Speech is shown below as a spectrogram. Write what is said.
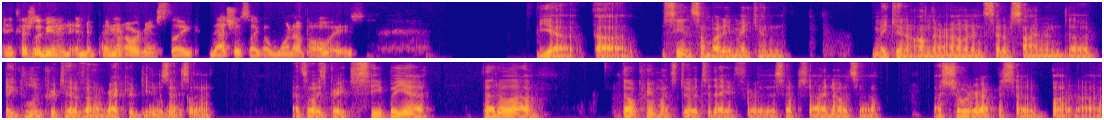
and especially being an independent artist, like that's just like a one up always. Yeah, uh, seeing somebody making making it on their own instead of signing the big lucrative uh, record deals. Exactly. That's uh, that's always great to see. But yeah, that'll uh, that'll pretty much do it today for this episode. I know it's a a shorter episode, but uh,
